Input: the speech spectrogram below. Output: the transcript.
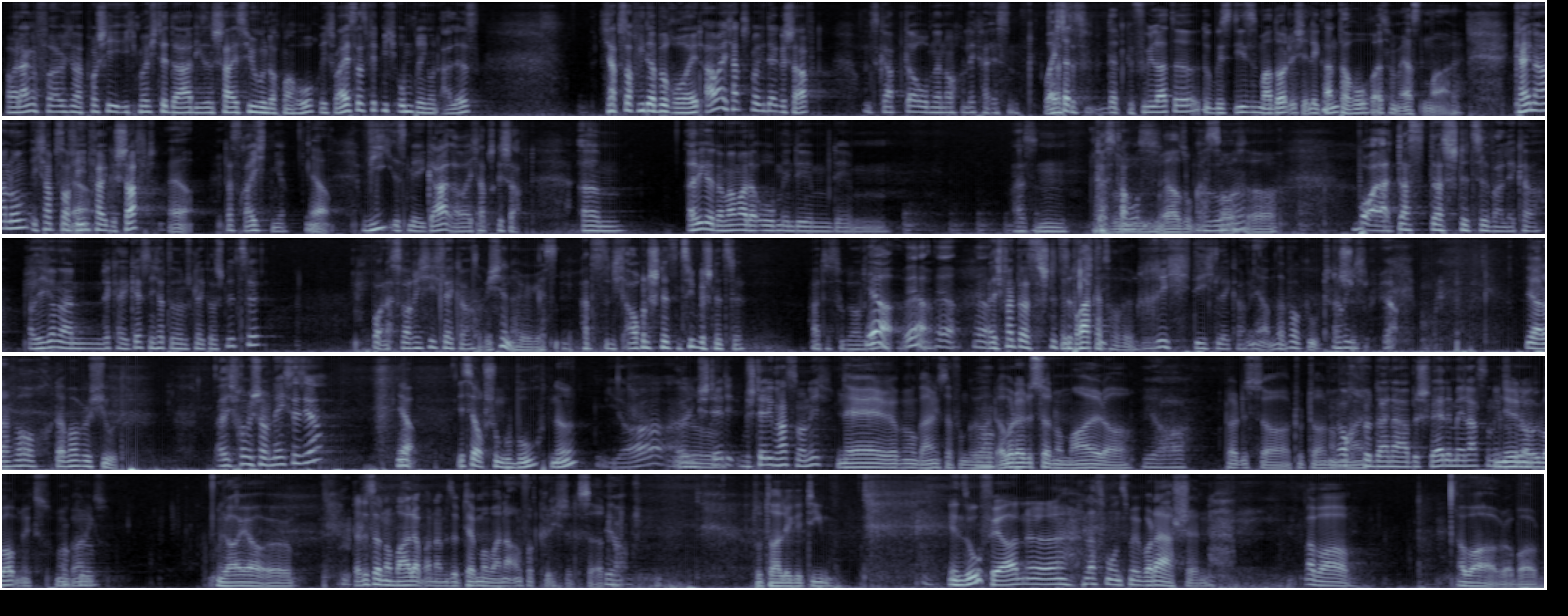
aber lange vorher habe ich gesagt, Poschi, ich möchte da diesen scheiß Hügel noch mal hoch. Ich weiß, das wird mich umbringen und alles. Ich habe es auch wieder bereut, aber ich habe es mal wieder geschafft. Und es gab da oben dann auch lecker Essen. Weil ich Das das, das Gefühl hatte, du bist dieses Mal deutlich eleganter hoch als beim ersten Mal. keine Ahnung, ich habe es auf Ja. jeden Fall geschafft. Ja, Das reicht mir. ja. Wie ist mir egal, aber ich habe es geschafft. Ähm, aber wie gesagt, dann waren wir da oben in dem, dem also ein Gasthaus. Ja, so ein, ja, so ein Also, Gasthaus. ne? ja. Boah, das, das Schnitzel war lecker. Also wir haben dann lecker gegessen, ich hatte so ein leckeres Schnitzel. Boah, das war richtig lecker. Was habe ich denn da gegessen? Hattest du nicht auch einen Schnitzel, Zwiebelschnitzel? Hattest du, glaube ich. Ja, ne? ja, ja, ja. Also ich fand das Schnitzel richtig, richtig lecker. Ja, das war gut. Das richtig, ja. Ja, das war auch, das war wirklich gut. Also ich freue mich schon auf nächstes Jahr. Ja, ist ja auch schon gebucht, ne? Ja, also, die Also- Bestätig Bestätigung hast du noch nicht. Nee, ich habe noch gar nichts davon gehört. Okay. Aber das ist ja normal da. Ja. Das ist ja total Und normal. auch für deine Beschwerdemail hast du noch nichts nee, noch gehört? überhaupt nichts. Noch gar Okay. nichts. Ja, ja, äh, das ist ja normal, dass man im September mal eine Antwort kriegt. Das ist ja, Ja. total legitim. Insofern äh, lassen wir uns mal überraschen. Aber, aber, aber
